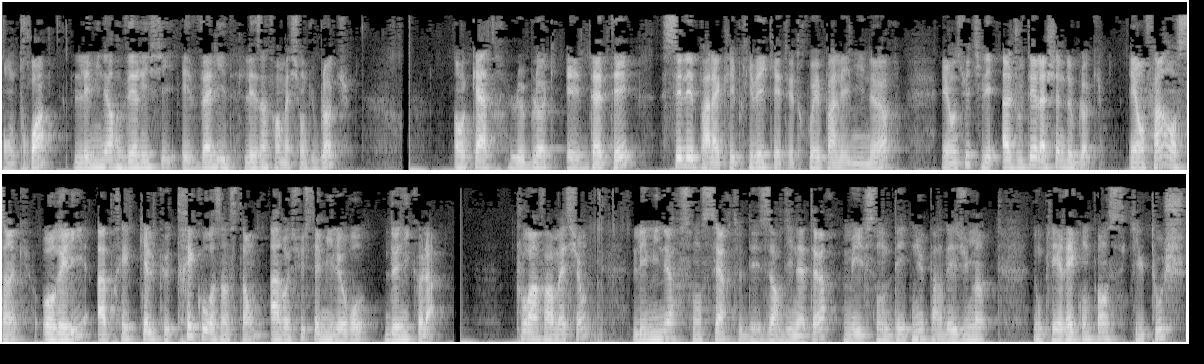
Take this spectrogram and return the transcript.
En 3, les mineurs vérifient et valident les informations du bloc. En 4, le bloc est daté, scellé par la clé privée qui a été trouvée par les mineurs, et ensuite il est ajouté à la chaîne de blocs. Et enfin, en 5, Aurélie, après quelques très courts instants, a reçu ses 1000 euros de Nicolas. Pour information, les mineurs sont certes des ordinateurs, mais ils sont détenus par des humains. Donc les récompenses qu'ils touchent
